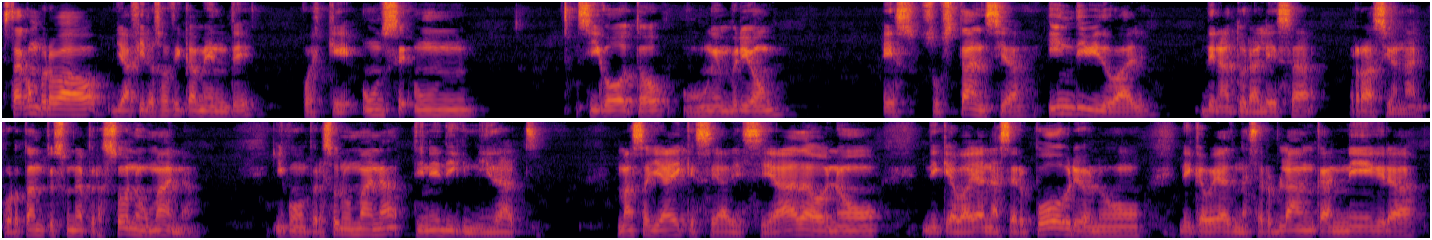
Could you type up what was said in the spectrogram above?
está comprobado ya filosóficamente, pues que un, un cigoto o un embrión es sustancia individual de naturaleza racional. Por tanto, es una persona humana y como persona humana tiene dignidad. Más allá de que sea deseada o no, de que vaya a nacer pobre o no, de que vaya a nacer blanca, negra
